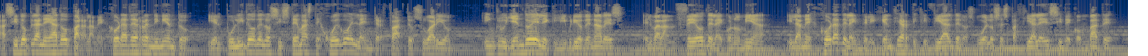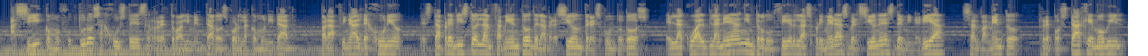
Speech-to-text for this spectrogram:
ha sido planeado para la mejora de rendimiento y el pulido de los sistemas de juego en la interfaz de usuario, incluyendo el equilibrio de naves, el balanceo de la economía y la mejora de la inteligencia artificial de los vuelos espaciales y de combate, así como futuros ajustes retroalimentados por la comunidad. Para final de junio está previsto el lanzamiento de la versión 3.2, en la cual planean introducir las primeras versiones de minería, salvamento, repostaje móvil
